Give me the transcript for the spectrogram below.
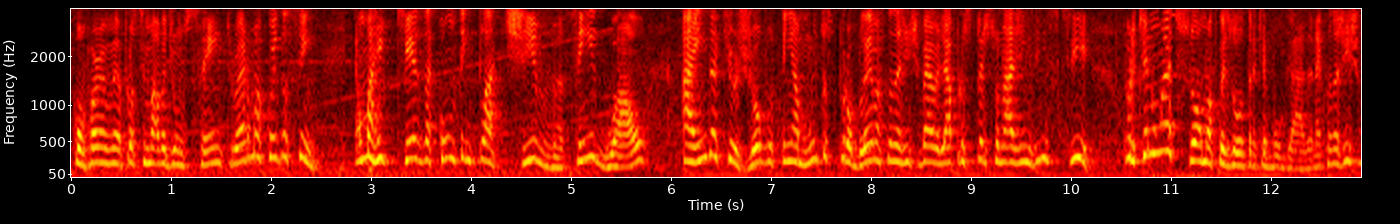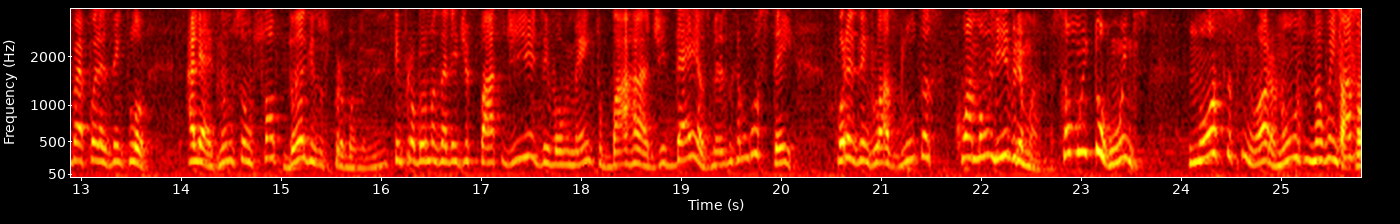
conforme eu me aproximava de um centro. Era uma coisa assim, é uma riqueza contemplativa sem igual. Ainda que o jogo tenha muitos problemas quando a gente vai olhar para os personagens em si, porque não é só uma coisa ou outra que é bugada, né? Quando a gente vai, por exemplo, Aliás, não são só bugs os problemas, existem problemas ali de fato de desenvolvimento, barra de ideias mesmo que eu não gostei. Por exemplo, as lutas com a mão livre, mano, são muito ruins. Nossa senhora, não, não aguentava Nossa,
